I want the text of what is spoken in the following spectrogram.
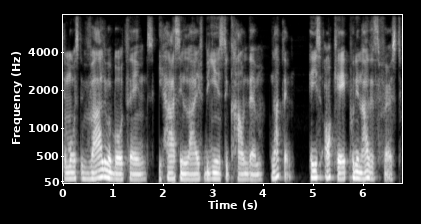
the most valuable things he has in life begins to count them nothing. He's okay putting others first.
